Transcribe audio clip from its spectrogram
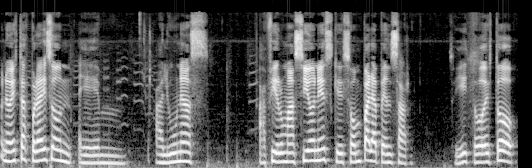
Bueno, estas por ahí son eh, algunas afirmaciones que son para pensar. ¿sí? Todo esto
